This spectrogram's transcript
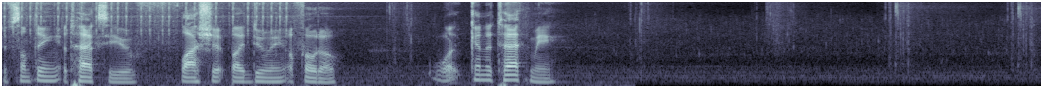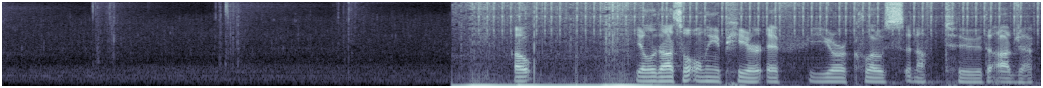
If something attacks you, flash it by doing a photo. What can attack me? Oh. Yellow dots will only appear if you're close enough to the object.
